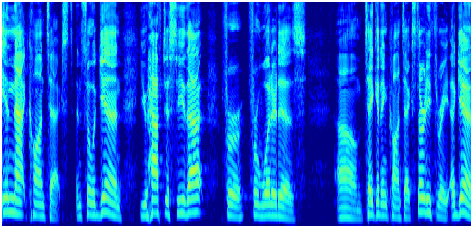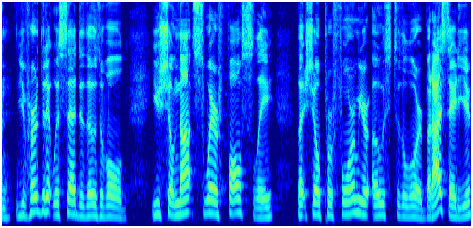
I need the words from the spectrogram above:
in that context. And so, again, you have to see that for, for what it is. Um, take it in context. 33. Again, you've heard that it was said to those of old, You shall not swear falsely, but shall perform your oaths to the Lord. But I say to you,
